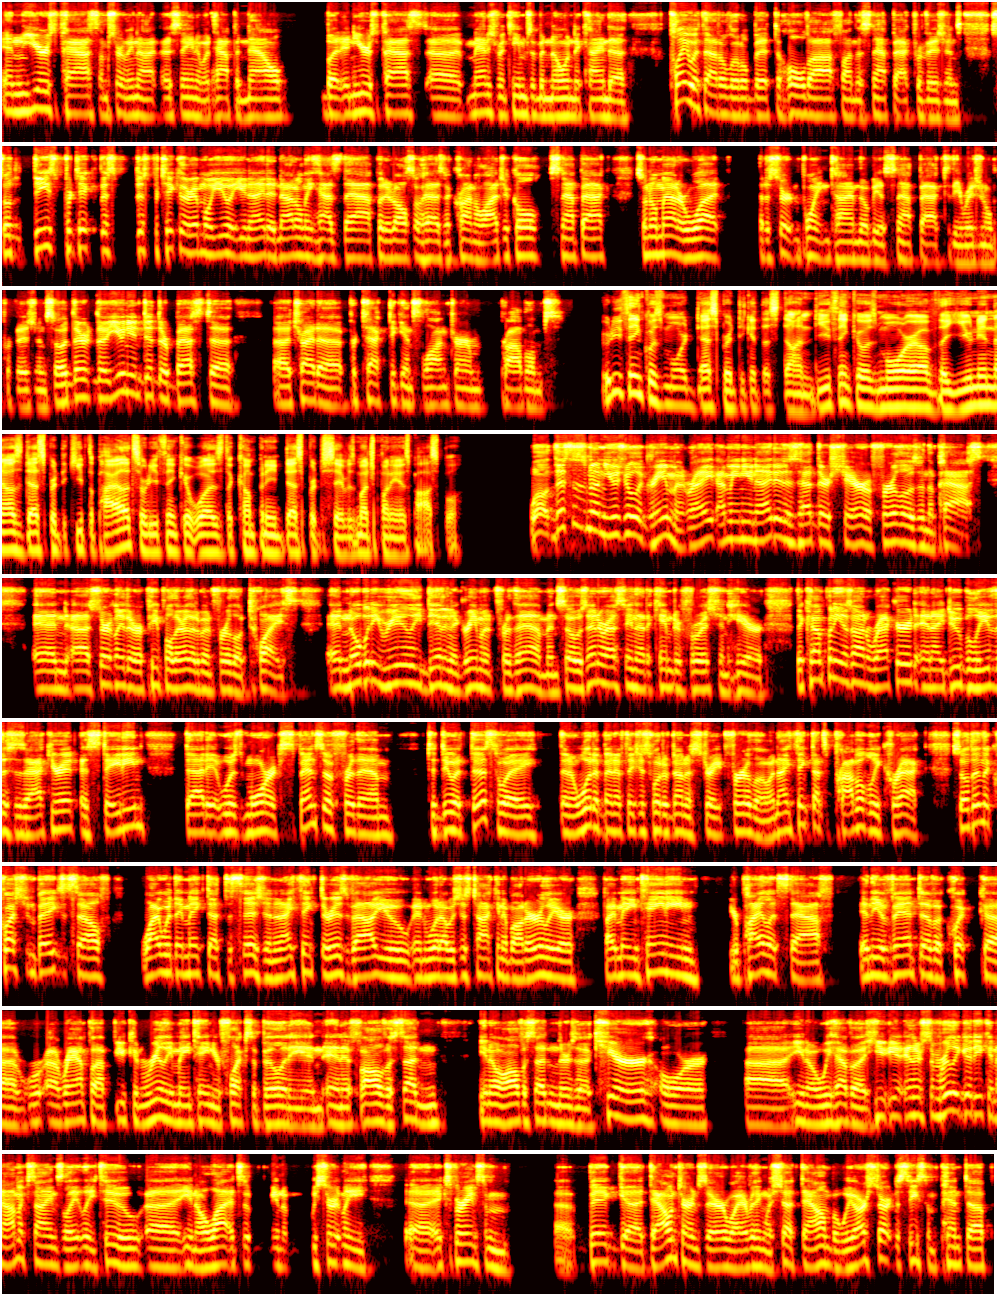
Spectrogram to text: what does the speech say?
In years past, I'm certainly not saying it would happen now, but in years past, uh, management teams have been known to kind of play with that a little bit to hold off on the snapback provisions. So these partic- this this particular MOU at United not only has that, but it also has a chronological snapback. So no matter what, at a certain point in time, there'll be a snapback to the original provision. So the union did their best to uh, try to protect against long term problems. Who do you think was more desperate to get this done? Do you think it was more of the union that was desperate to keep the pilots, or do you think it was the company desperate to save as much money as possible? Well, this is an unusual agreement, right? I mean, United has had their share of furloughs in the past. And uh, certainly there are people there that have been furloughed twice, and nobody really did an agreement for them. And so it was interesting that it came to fruition here. The company is on record, and I do believe this is accurate, as stating that it was more expensive for them to do it this way than it would have been if they just would have done a straight furlough. And I think that's probably correct. So then the question begs itself why would they make that decision? And I think there is value in what I was just talking about earlier by maintaining your pilot staff in the event of a quick uh, uh, ramp up, you can really maintain your flexibility. And, and if all of a sudden, you know, all of a sudden there's a cure or, uh, you know, we have a, huge, and there's some really good economic signs lately too. Uh, you know, a lot, it's a, you know, we certainly uh, experienced some uh, big downturns there while everything was shut down, but we are starting to see some pent up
